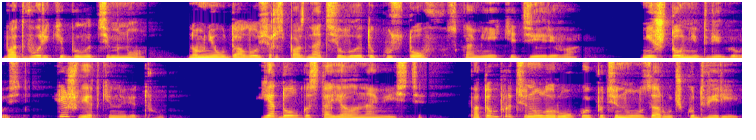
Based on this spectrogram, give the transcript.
Во дворике было темно, но мне удалось распознать силуэты кустов, скамейки, дерева. Ничто не двигалось, лишь ветки на ветру. Я долго стояла на месте, потом протянула руку и потянула за ручку двери.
